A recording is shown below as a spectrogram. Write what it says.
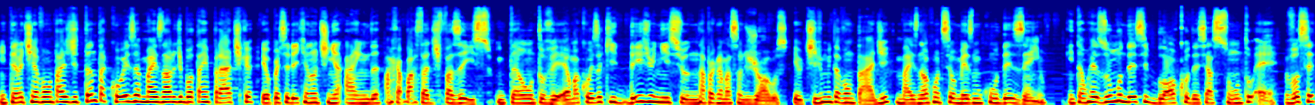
Então eu tinha vontade de tanta coisa, mas na hora de botar em prática, eu percebi que eu não tinha ainda a capacidade de fazer isso. Então, tu vê, é uma coisa que desde o início na programação de jogos eu tive muita vontade, mas não aconteceu mesmo com o desenho desenho. Então, resumo desse bloco, desse assunto é: você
